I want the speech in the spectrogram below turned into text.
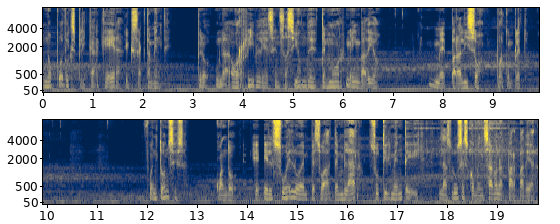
No puedo explicar qué era exactamente, pero una horrible sensación de temor me invadió. Me paralizó por completo. Fue entonces cuando e-, el suelo empezó a temblar sutilmente y las luces comenzaron a parpadear.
